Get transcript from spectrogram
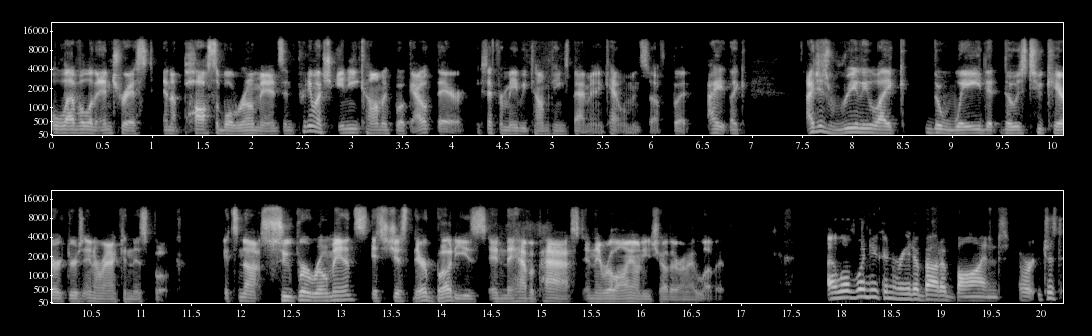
level of interest in a possible romance in pretty much any comic book out there except for maybe Tom King's Batman and Catwoman stuff. But I like I just really like the way that those two characters interact in this book. It's not super romance it's just they're buddies and they have a past and they rely on each other and I love it. I love when you can read about a bond or just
